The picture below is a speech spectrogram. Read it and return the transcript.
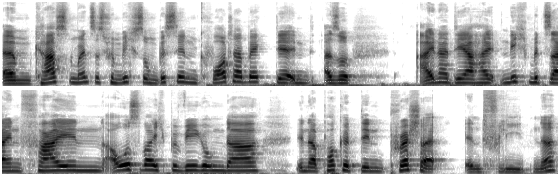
ähm, Carsten Wentz ist für mich so ein bisschen ein Quarterback, der in, also einer, der halt nicht mit seinen feinen Ausweichbewegungen da in der Pocket den Pressure entflieht, ne?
